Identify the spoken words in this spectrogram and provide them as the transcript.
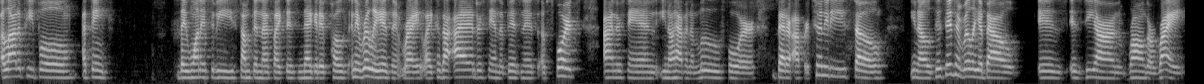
a lot of people, I think they want it to be something that's like this negative post and it really isn't right like because I, I, understand the business of sports i understand you know having to move for better opportunities so you know this isn't really about is is deion wrong or right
